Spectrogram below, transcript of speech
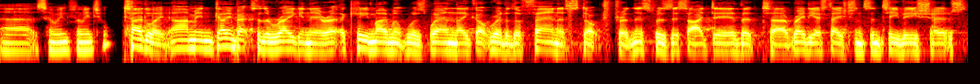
uh, so influential? Totally. I mean, going back to the Reagan era, a key moment was when they got rid of the fairness doctrine. This was this idea that uh, radio stations and TV shows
